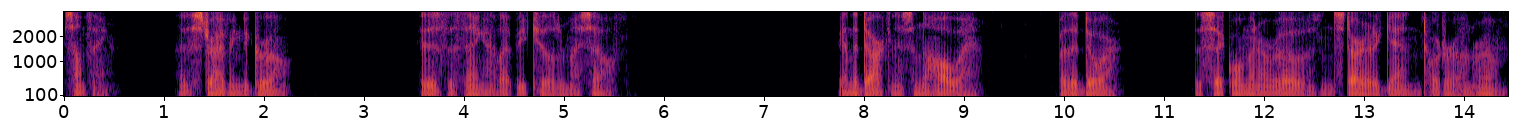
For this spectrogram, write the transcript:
something that is striving to grow. It is the thing I let be killed in myself. In the darkness in the hallway, by the door, the sick woman arose and started again toward her own room.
